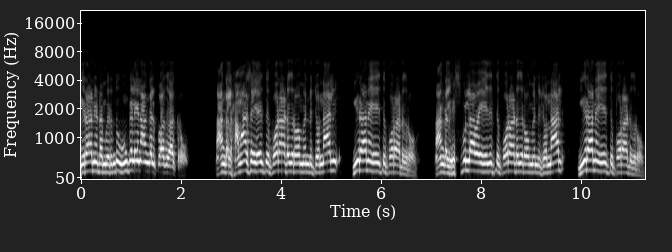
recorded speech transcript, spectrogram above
ஈரானிடம் இருந்து உங்களை நாங்கள் பாதுகாக்கிறோம். நாங்கள் ஹமாஸை எதிர்த்து போராடுகிறோம் என்று சொன்னால் ஈரானை எதிர்த்து போராடுகிறோம். நாங்கள் ஹிஸ்புல்லாவை எதிர்த்து போராடுகிறோம் என்று சொன்னால் ஈரானை எதிர்த்து போராடுகிறோம்.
